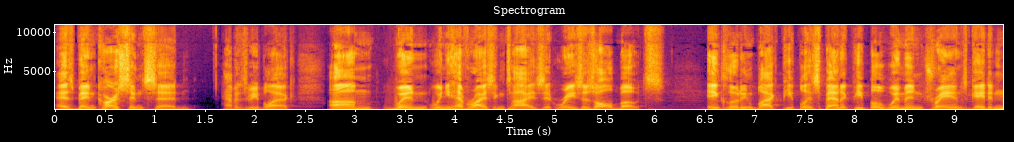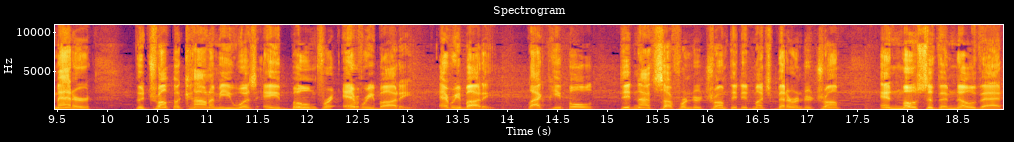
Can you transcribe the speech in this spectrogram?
as Ben Carson said, happens to be black, um, when, when you have rising tides, it raises all boats including black people, Hispanic people, women, trans, gay, didn't matter. The Trump economy was a boom for everybody. Everybody. Black people did not suffer under Trump. They did much better under Trump. And most of them know that.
